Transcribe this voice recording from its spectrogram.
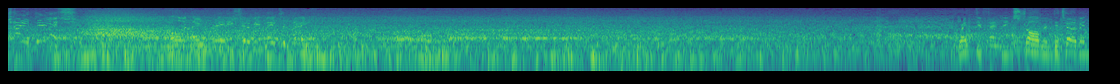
Can he finish? Oh, and they really should have been made to pay. Great defending, strong and determined.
